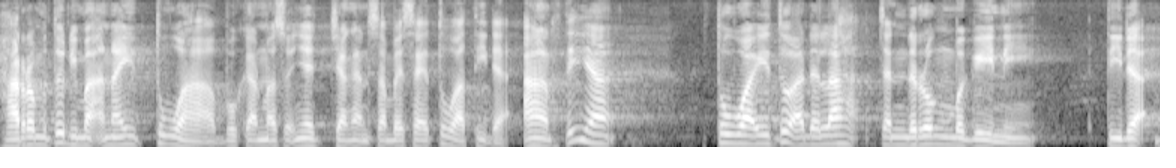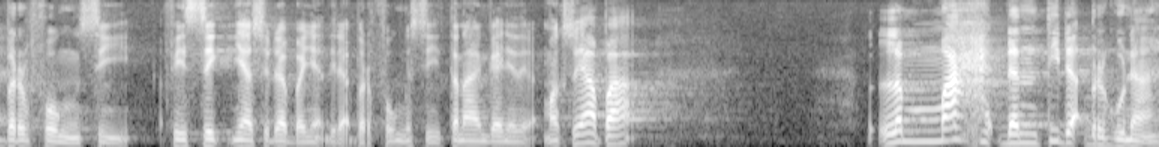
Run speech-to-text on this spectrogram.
haram itu dimaknai tua, bukan maksudnya jangan sampai saya tua, tidak. Artinya tua itu adalah cenderung begini, tidak berfungsi. Fisiknya sudah banyak tidak berfungsi, tenaganya tidak. Maksudnya apa? Lemah dan tidak berguna.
